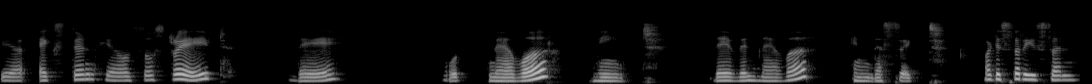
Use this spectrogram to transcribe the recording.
you extend here also straight they would never meet. They will never intersect. What is the reason?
